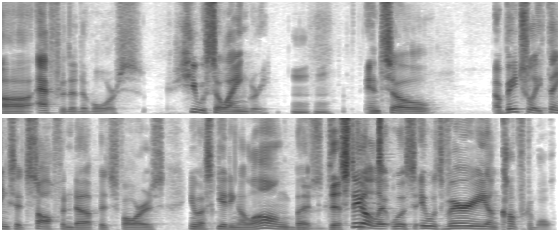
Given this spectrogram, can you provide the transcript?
uh, after the divorce. She was so angry, Mm-hmm. and so eventually things had softened up as far as you know us getting along, but distant. still it was it was very uncomfortable.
